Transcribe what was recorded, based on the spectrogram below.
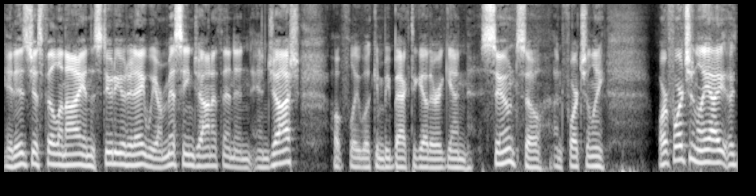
It is just Phil and I in the studio today. We are missing Jonathan and, and Josh. Hopefully, we can be back together again soon. So, unfortunately, or fortunately, I,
